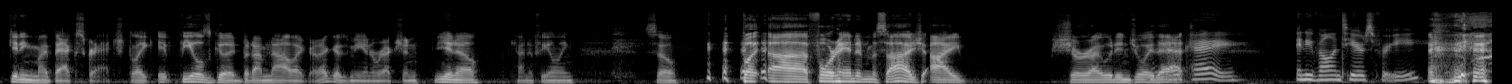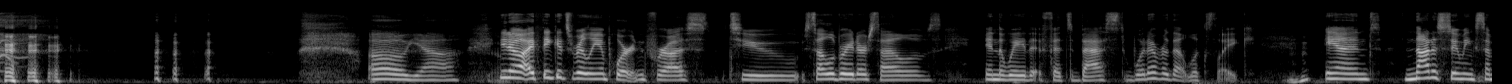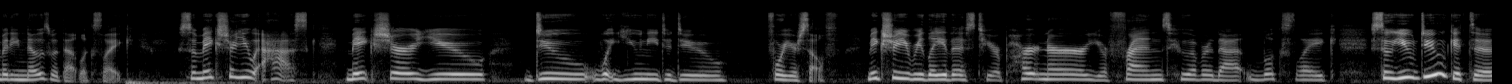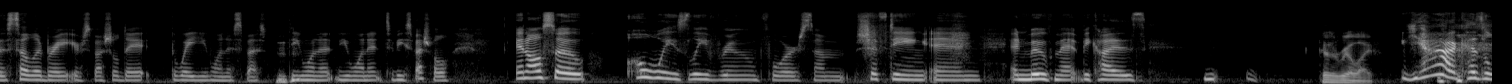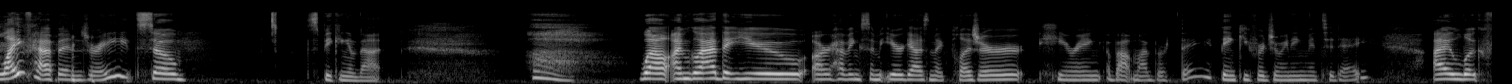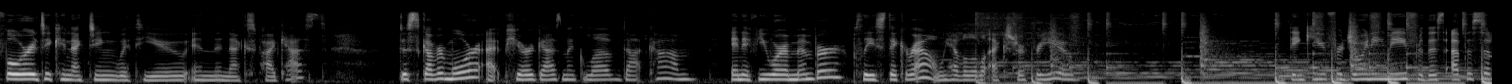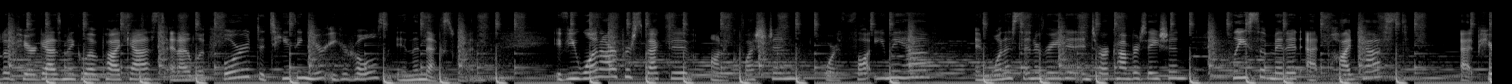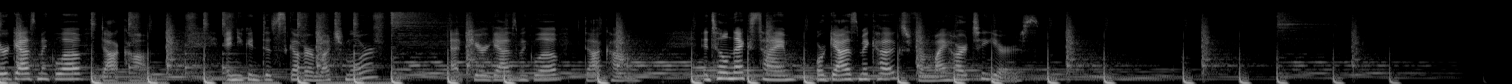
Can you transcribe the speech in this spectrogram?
getting my back scratched. Like it feels good, but I'm not like that gives me an erection, you know, kind of feeling. So, but uh four-handed massage, I sure I would enjoy that. Okay. Any volunteers for E? oh, yeah. You know, I think it's really important for us to celebrate ourselves in the way that fits best, whatever that looks like. And not assuming somebody knows what that looks like. So make sure you ask. Make sure you do what you need to do for yourself. Make sure you relay this to your partner, your friends, whoever that looks like, so you do get to celebrate your special day the way you want to spe- mm-hmm. you want it you want it to be special. And also always leave room for some shifting and and movement because Because of real life. yeah, because life happens, right? So, speaking of that, well, I'm glad that you are having some orgasmic pleasure hearing about my birthday. Thank you for joining me today. I look forward to connecting with you in the next podcast. Discover more at puregasmiclove.com. And if you are a member, please stick around. We have a little extra for you. Thank you for joining me for this episode of Puregasmic Love Podcast, and I look forward to teasing your ear holes in the next one. If you want our perspective on a question or thought you may have and want us to integrate it into our conversation, please submit it at podcast at puregasmiclove.com. And you can discover much more at puregasmiclove.com. Until next time, orgasmic hugs from my heart to yours.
